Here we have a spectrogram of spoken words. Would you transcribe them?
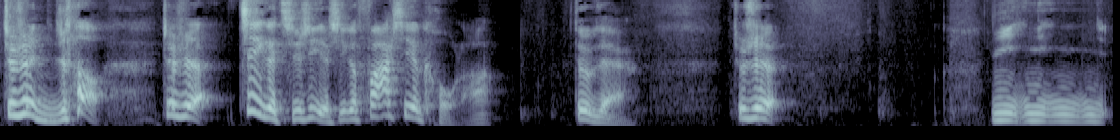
就是你知道，就是这个其实也是一个发泄口了，对不对？就是你你你你，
